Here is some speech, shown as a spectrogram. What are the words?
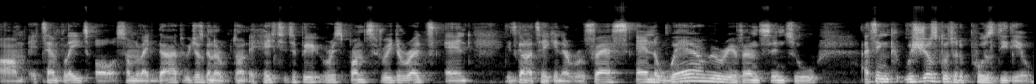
um, a template or something like that. We're just going to return a http response redirect and it's going to take in a reverse. And where we reverse into i think we should just go to the post detail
